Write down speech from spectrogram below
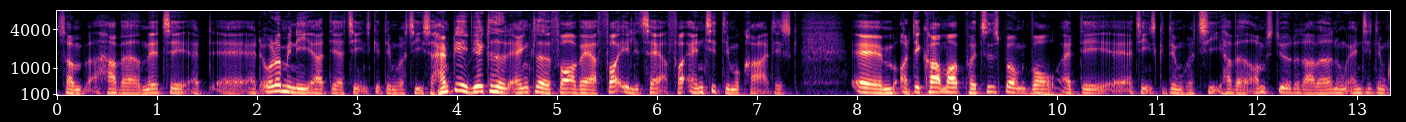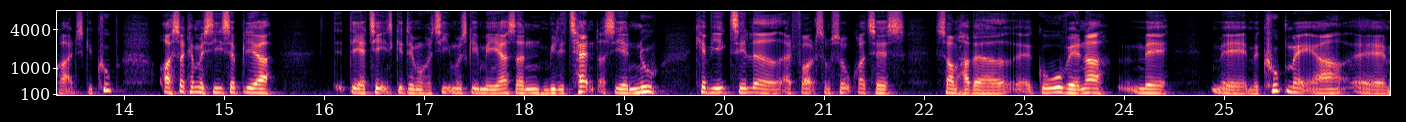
som har været med til at, øh, at underminere det athenske demokrati. Så han bliver i virkeligheden anklaget for at være for elitær, for antidemokratisk. Øhm, og det kommer på et tidspunkt, hvor at det athenske demokrati har været omstyrtet, der har været nogle antidemokratiske kup, og så kan man sige, så bliver det athenske demokrati måske mere sådan militant og siger, nu kan vi ikke tillade, at folk som Sokrates, som har været øh, gode venner med med, med kubmager, øh,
